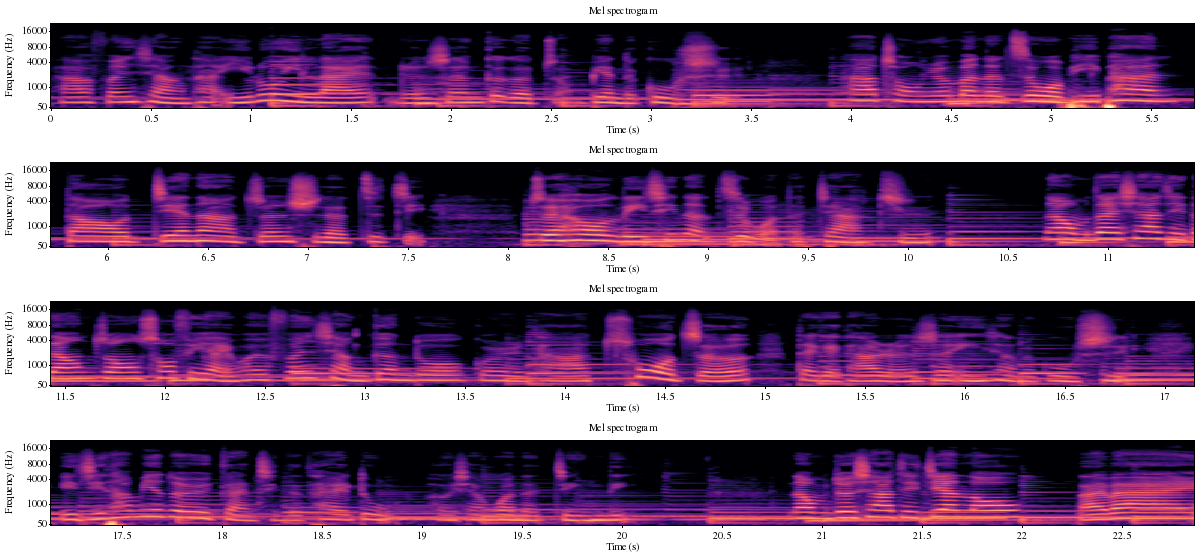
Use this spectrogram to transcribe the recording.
她分享她一路以来人生各个转变的故事。他从原本的自我批判到接纳真实的自己，最后厘清了自我的价值。那我们在下集当中，Sophia 也会分享更多关于她挫折带给她人生影响的故事，以及她面对于感情的态度和相关的经历。那我们就下集见喽，拜拜。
